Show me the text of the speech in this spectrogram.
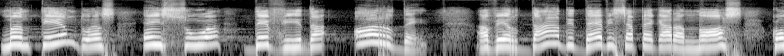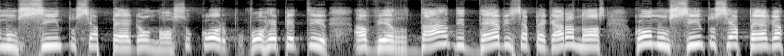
mantendo-as em sua devida ordem. A verdade deve se apegar a nós como um cinto se apega ao nosso corpo. Vou repetir: a verdade deve se apegar a nós como um cinto se apega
